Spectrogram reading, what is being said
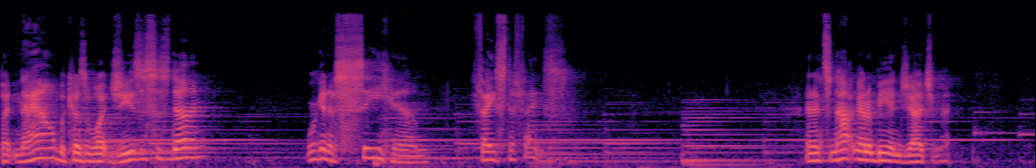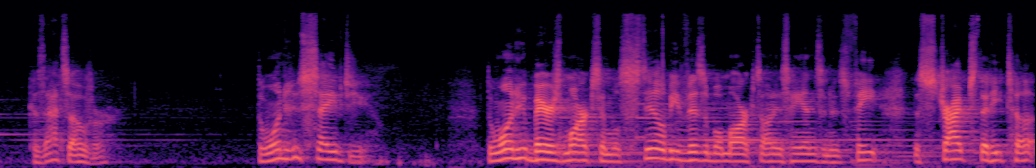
But now, because of what Jesus has done, we're going to see Him face to face. And it's not going to be in judgment because that's over. The one who saved you, the one who bears marks and will still be visible marks on his hands and his feet, the stripes that he took,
